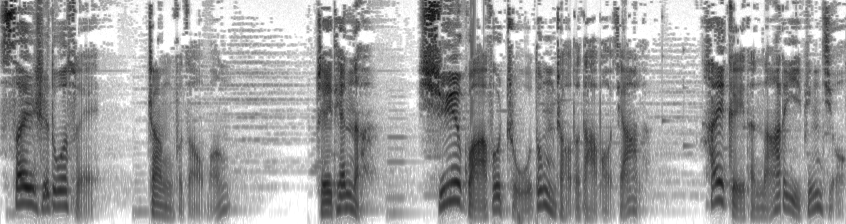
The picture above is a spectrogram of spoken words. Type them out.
三十多岁，丈夫早亡。这天呢，徐寡妇主动找到大宝家了，还给他拿了一瓶酒。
